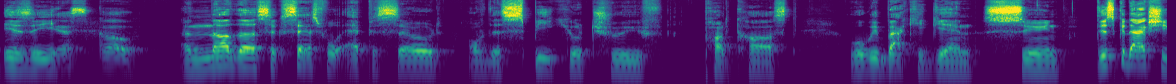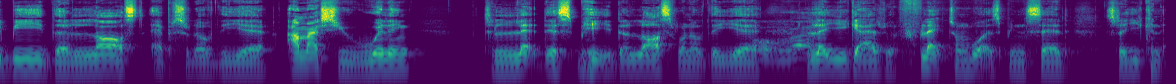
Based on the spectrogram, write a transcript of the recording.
Izzy. Let's go. another successful episode of the Speak Your Truth podcast. We'll be back again soon. This could actually be the last episode of the year. I'm actually willing to let this be the last one of the year. Alright. Let you guys reflect on what has been said so you can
